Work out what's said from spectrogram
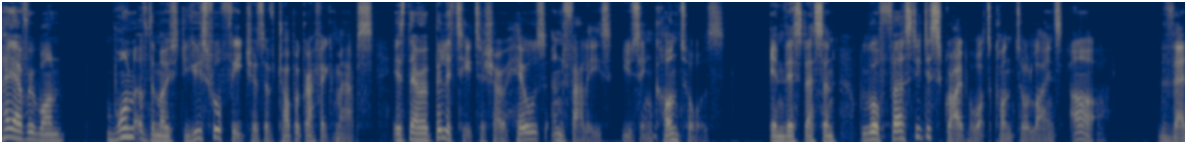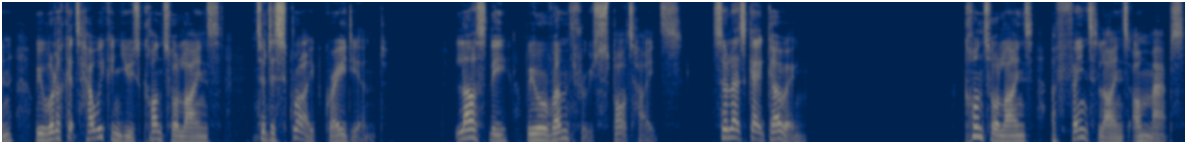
Hey everyone! One of the most useful features of topographic maps is their ability to show hills and valleys using contours. In this lesson, we will firstly describe what contour lines are. Then, we will look at how we can use contour lines to describe gradient. Lastly, we will run through spot heights. So let's get going. Contour lines are faint lines on maps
